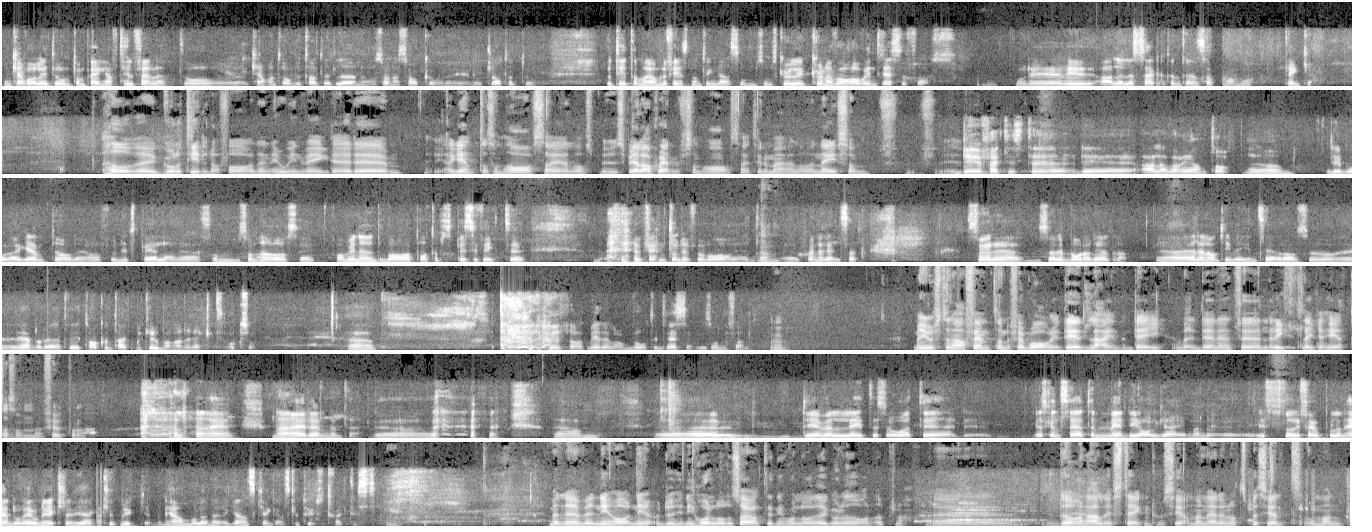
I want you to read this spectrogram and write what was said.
som kanske har lite ont om pengar för tillfället och kanske inte har betalt ut löner och sådana saker. Och det, det är klart att då, då tittar man ju om det finns någonting där som, som skulle kunna vara av intresse för oss. Och det är vi ju alldeles säkert inte ensamma om att tänka. Hur eh, går det till då för den oinvigde? Är det agenter som har av sig eller sp- spelare själv som har av sig till och med? Eller ni som... Det är faktiskt eh, det är alla varianter. Eh, Det är både agenter och det har funnits spelare som, som hör av sig. Om vi nu inte bara pratar specifikt eh, 15 februari utan eh, generellt sett. Så är det, så är det båda delar. Eh, Är det någonting vi är intresserade av så eh, händer det att vi tar kontakt med klubbarna direkt också. För att meddela om vårt intresse i sådana fall. Men just den här 15 februari, deadline day, den är inte riktigt lika het som fotbollen. nej, nej det är den inte. Ehm, eh, det är väl lite så att det, det, jag ska inte säga att det är en medial grej men eh, för i fotbollen händer det onekligen jäkligt mycket. Men i handbollen är det ganska, ganska tyst faktiskt. Men eh, ni, har, ni, du, ni håller, du säger alltid att ni håller ögon och öron öppna. Eh, dörren är aldrig stängd hos er men är det något speciellt om man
